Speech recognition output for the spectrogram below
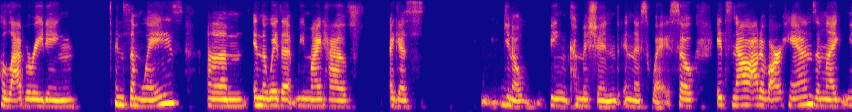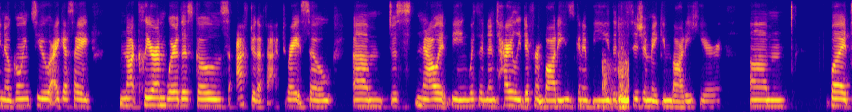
collaborating in some ways, um, in the way that we might have, I guess, you know, being commissioned in this way. So it's now out of our hands and like, you know, going to, I guess I, not clear on where this goes after the fact, right? So um, just now it being with an entirely different body who's gonna be the decision-making body here. Um, but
